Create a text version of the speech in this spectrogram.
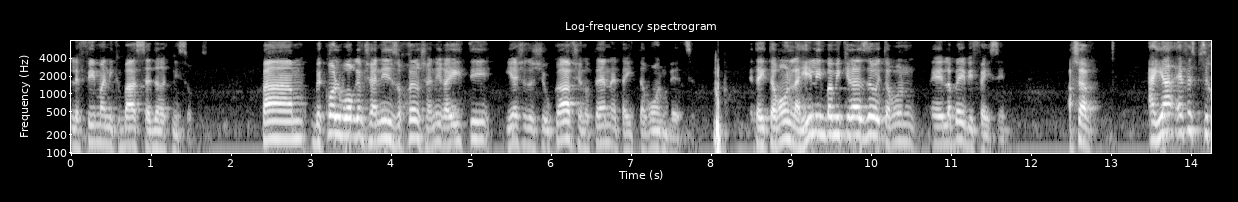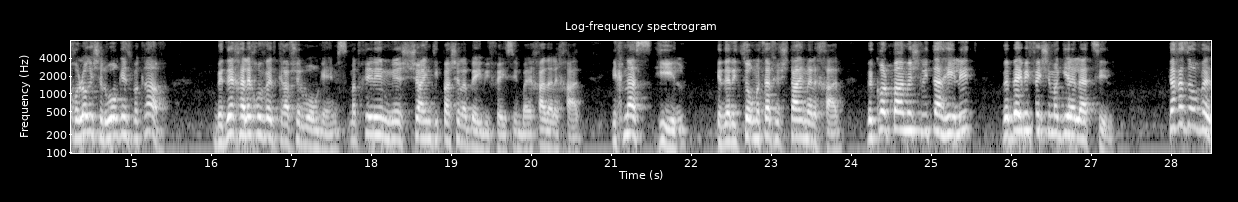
לפי מה נקבע סדר הכניסות. פעם, בכל War Games שאני זוכר, שאני ראיתי, יש איזשהו קרב שנותן את היתרון בעצם. את היתרון להילים במקרה הזה, או יתרון אה, לבייבי פייסים. עכשיו, היה אפס פסיכולוגיה של War Games בקרב. בדרך כלל איך עובד קרב של War Games? מתחילים, יש shine טיפה של הבייבי פייסים באחד על אחד, נכנס heel כדי ליצור מצב של שתיים על אחד, וכל פעם יש שליטה הילית ו babyface שמגיע להציל. ככה זה עובד.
